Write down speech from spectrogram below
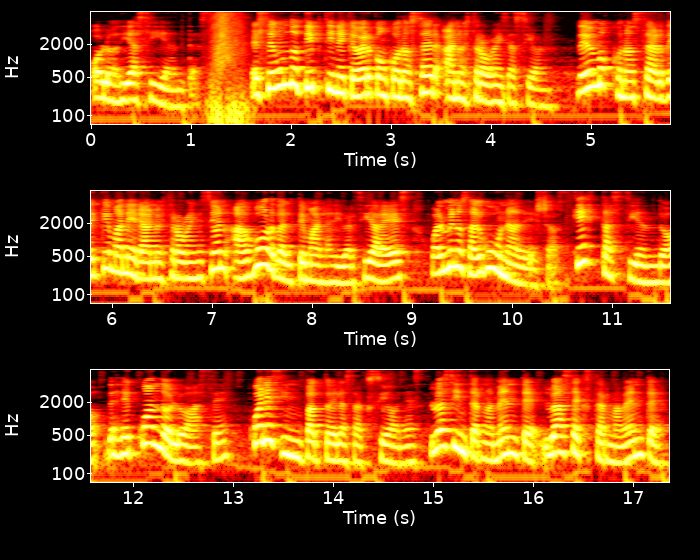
o los días siguientes. El segundo tip tiene que ver con conocer a nuestra organización. Debemos conocer de qué manera nuestra organización aborda el tema de las diversidades, o al menos alguna de ellas. ¿Qué está haciendo? ¿Desde cuándo lo hace? ¿Cuál es el impacto de las acciones? ¿Lo hace internamente? ¿Lo hace externamente?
